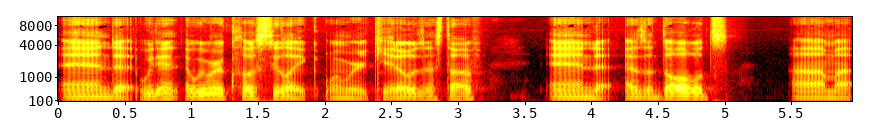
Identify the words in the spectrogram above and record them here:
and uh, we didn't. We were close to like when we were kiddos and stuff, and as adults, um, I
